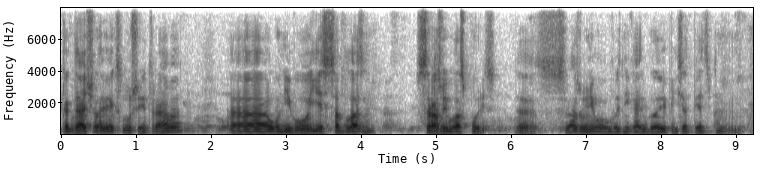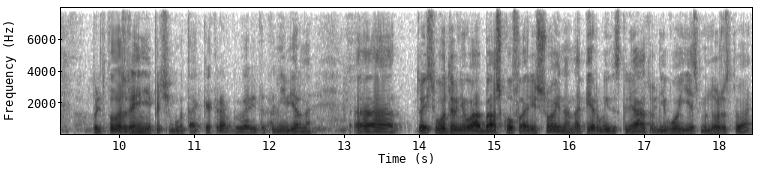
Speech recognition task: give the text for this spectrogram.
когда человек слушает Рава, э, у него есть соблазн сразу его оспорить да, сразу у него возникает в голове 55 предположений, почему так, как Рав говорит, это неверно. То есть вот у него Башков Аришойна, на первый взгляд, у него есть множество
